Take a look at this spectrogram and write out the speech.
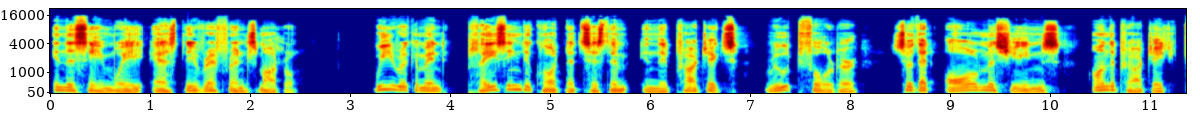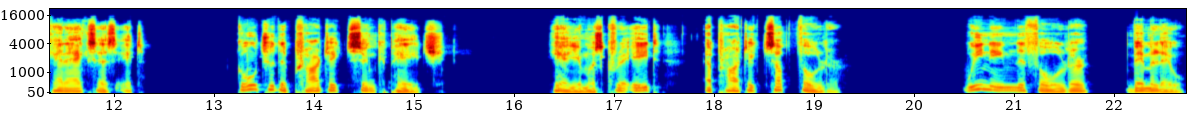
in the same way as the reference model. We recommend placing the coordinate system in the project's root folder so that all machines on the project can access it. Go to the project sync page. Here you must create a project subfolder. We name the folder Vimeo.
